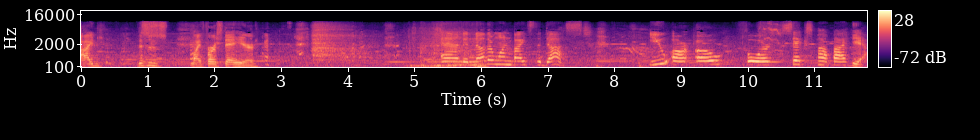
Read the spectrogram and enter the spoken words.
I. This is my first day here. And another one bites the dust. You are 0 Popeye. Yeah,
